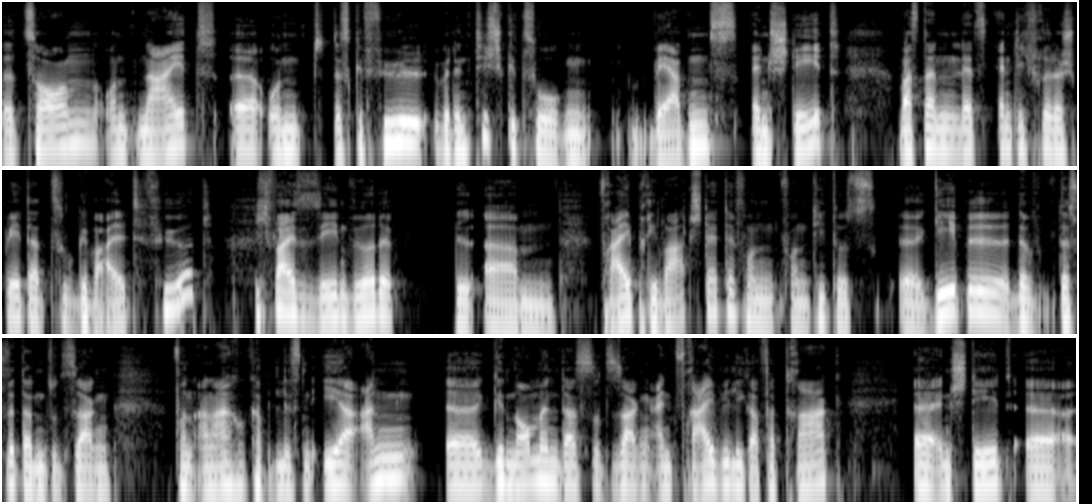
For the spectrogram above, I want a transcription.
äh, Zorn und Neid äh, und das Gefühl über den Tisch gezogen werdens entsteht, was dann letztendlich früher oder später zu Gewalt führt. Ich weise sehen würde, ähm, freie Privatstädte von, von Titus äh, Gebel, Da- das wird dann sozusagen von Anarchokapitalisten eher angenommen, dass sozusagen ein freiwilliger Vertrag äh, entsteht, äh,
